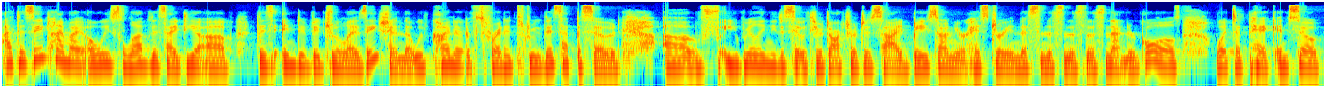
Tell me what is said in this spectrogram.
At the same time, I always love this idea of this individualization that we've kind of threaded through this episode of you really need to sit with your doctor to decide based on your history and this and this and this and this and that and your goals what to pick. And so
